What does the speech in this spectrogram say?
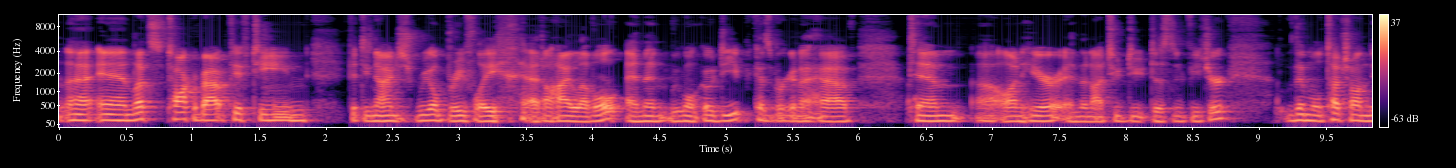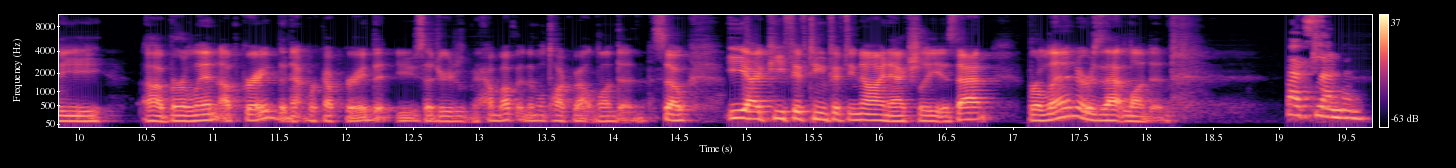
uh, and let's talk about 1559 just real briefly at a high level, and then we won't go deep because we're going to have Tim uh, on here in the not too distant future. Then we'll touch on the uh, Berlin upgrade, the network upgrade that you said you're going to come up, and then we'll talk about London. So EIP 1559 actually is that Berlin or is that London? That's London.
